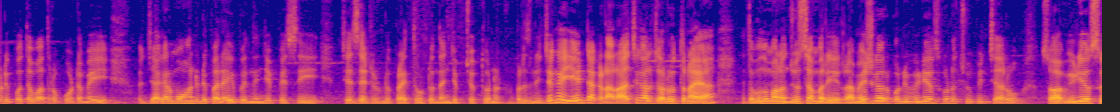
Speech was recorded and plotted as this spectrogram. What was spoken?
ఓడిపోతే మాత్రం కూటమి జగన్మోహన్ రెడ్డి పని అయిపోయిందని చెప్పేసి చేసేటువంటి ప్రయత్నం ఉంటుందని చెప్పి చెప్తున్నటువంటి పరిస్థితి. నిజంగా ఏంటి అక్కడ అరాచకాలు జరుగుతున్నాయా? ఇంతకుముందు మనం చూసాం మరి రమేష్ గారు కొన్ని వీడియోస్ కూడా చూపించారు. సో ఆ వీడియోస్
